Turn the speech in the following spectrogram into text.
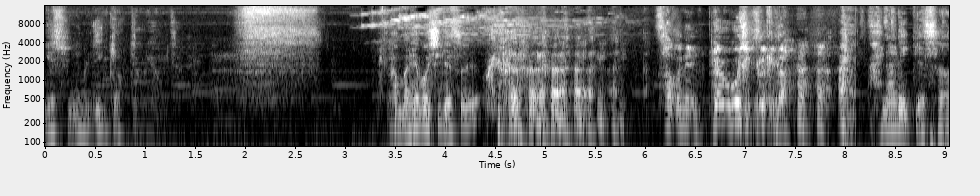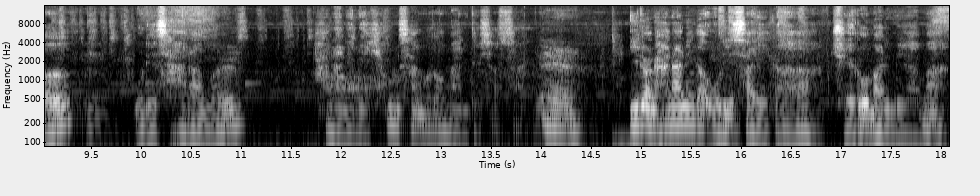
예수님을 인격적으로. 한번 해보시겠어요? 사부님 배우고 싶습니다. 하나님께서 우리 사람을 하나님의 형상으로 만드셨어요. 예. 이런 하나님과 우리 사이가 죄로 말미암아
